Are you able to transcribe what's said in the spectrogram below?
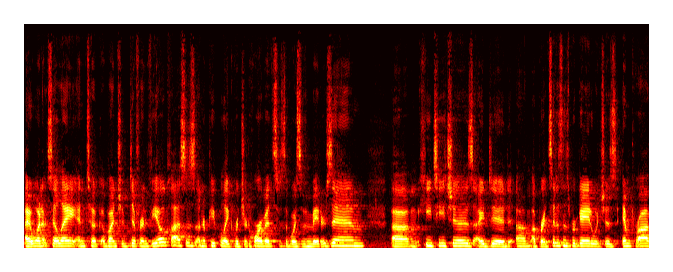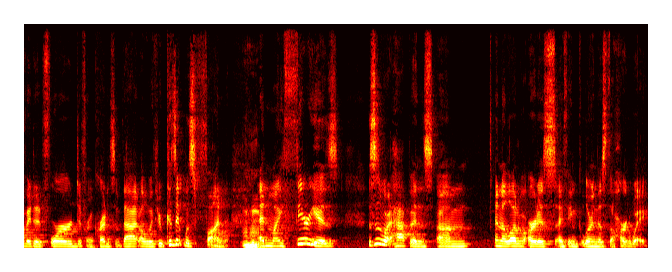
I went up to LA and took a bunch of different VO classes under people like Richard Horvitz, who's the voice of Invader Zim. Um, he teaches. I did um, Upright Citizens Brigade, which is improv. I did four different credits of that all the way through because it was fun. And my theory is this is what happens. Um, and a lot of artists, I think, learn this the hard way.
